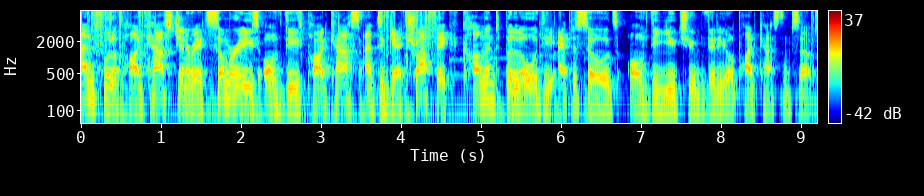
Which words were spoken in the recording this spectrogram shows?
handful of podcasts, generate summaries of these podcasts, and to get traffic, comment below the episodes of the YouTube video podcast themselves.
